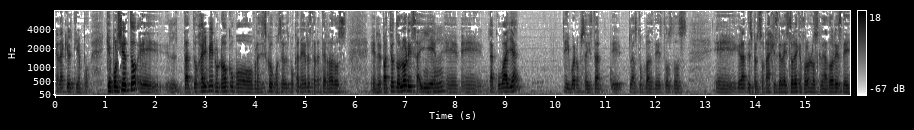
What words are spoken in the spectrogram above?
en aquel tiempo. Que por cierto, eh, tanto Jaime Nuno como Francisco González Bocanegra están enterrados en el Panteón Dolores, ahí en, en, eh, Tacubaya. Y bueno, pues ahí están eh, las tumbas de estos dos eh, grandes personajes de la historia que fueron los creadores de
